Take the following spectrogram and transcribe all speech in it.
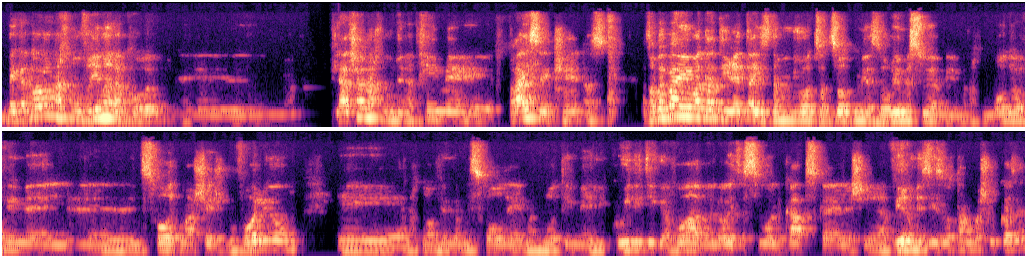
בגדול אנחנו עוברים על הכל. בגלל שאנחנו מנתחים price אה, אקשן, אז, אז הרבה פעמים אתה תראה את ההזדמנויות צצות מאזורים מסוימים. אנחנו מאוד אוהבים אה, לסחור את מה שיש ב-volume. אה, אנחנו אוהבים גם לסחור אה, מטבעות עם ליקווידיטי אה, גבוה ולא איזה small caps כאלה שאוויר מזיז אותם בשוק הזה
